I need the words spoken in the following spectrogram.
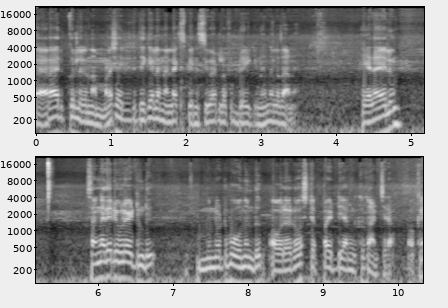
വേറെ ആർക്കുമല്ലല്ലോ. നമ്മുടെ ശരീരത്തേക്കല്ല നല്ല എക്സ്പെൻസീവ് ആയിട്ടുള്ള ഫുഡ് കഴിക്കുന്നത് എന്നുള്ളതാണ്. ഏതായാലും സംഗതി അടിപൊളിയായിട്ടുണ്ട്. മുന്നോട്ട് പോകുന്നുണ്ട്. ഓരോരോ സ്റ്റെപ്പായിട്ട് ഞങ്ങൾക്ക് കാണിച്ചു തരാം ഓക്കെ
